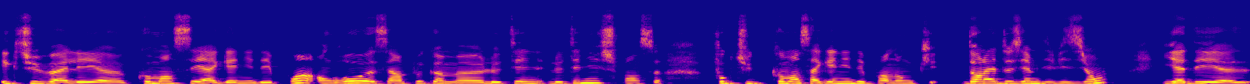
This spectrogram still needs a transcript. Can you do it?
et que tu veux aller euh, commencer à gagner des points, en gros, c'est un peu comme euh, le, le, tennis, je pense. Faut que tu commences à gagner des points. Donc, dans la deuxième division, il y a des euh,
